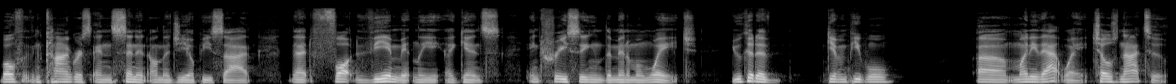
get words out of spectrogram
both in congress and senate on the gop side that fought vehemently against increasing the minimum wage you could have given people uh, money that way, chose not to.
